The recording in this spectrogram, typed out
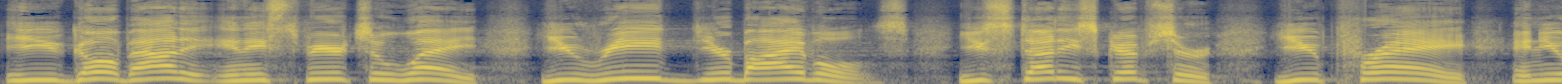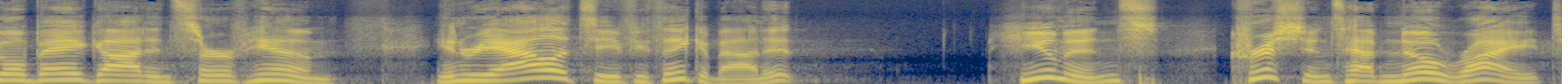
you go about it in a spiritual way. You read your Bibles, you study Scripture, you pray, and you obey God and serve Him. In reality, if you think about it, humans, Christians, have no right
